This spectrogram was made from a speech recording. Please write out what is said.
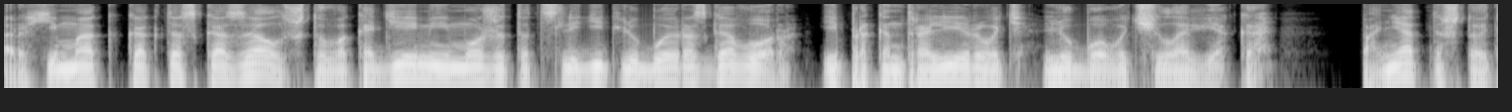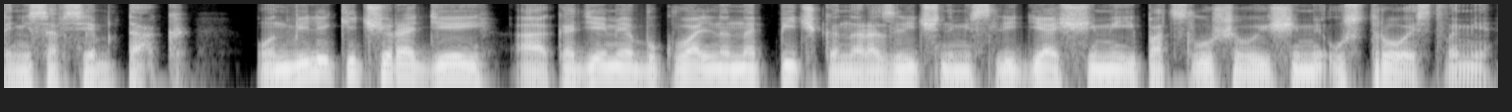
Архимаг как-то сказал, что в Академии может отследить любой разговор и проконтролировать любого человека. Понятно, что это не совсем так. Он великий чародей, а Академия буквально напичкана различными следящими и подслушивающими устройствами,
